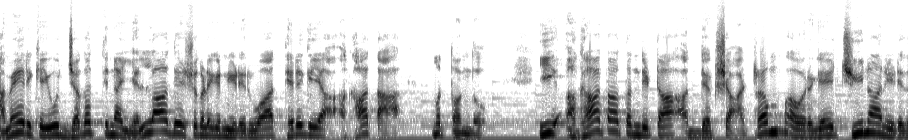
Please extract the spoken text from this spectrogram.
ಅಮೆರಿಕೆಯು ಜಗತ್ತಿನ ಎಲ್ಲಾ ದೇಶಗಳಿಗೆ ನೀಡಿರುವ ತೆರಿಗೆಯ ಆಘಾತ ಮತ್ತೊಂದು. ಈ ಅಘಾತ ತಂದಿಟ್ಟ ಅಧ್ಯಕ್ಷ ಟ್ರಂಪ್ ಅವರಿಗೆ ಚೀನಾ ನೀಡಿದ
